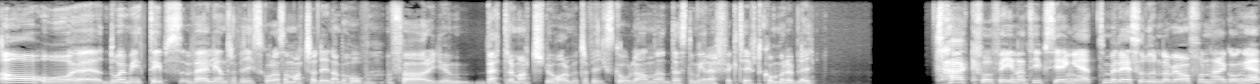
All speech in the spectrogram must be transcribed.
Ja, och då är mitt tips, välj en trafikskola som matchar dina behov. För ju bättre match du har med trafikskolan, desto mer effektivt kommer det bli. Tack för fina tipsgänget. Med det så rundar vi av för den här gången.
